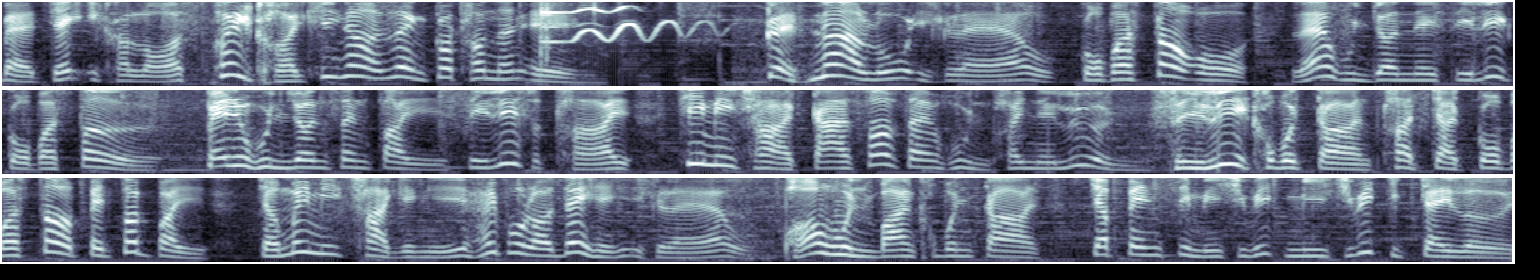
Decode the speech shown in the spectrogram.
แบบแจ็คอิคาลอสให้ขายที่หน้าเล่นก็เท่านั้นเอง เกร็ดน่ารู้อีกแล้วโกบัสเตอร์โอและหุ่นยนต์ในซีรีส์โกบัสเตอร์เป็นหุ่นยนต์เซนไตซีรีส์สุดท้ายที่มีฉากการซ่อมแซมหุ่นภายในเรื่อง ซีรีส์ขบวนการถัดจากโกบัสเตอร์เป็นต้นไป จะไม่มีฉากอย่างนี้ให้พวกเราได้เห็นอีกแล้ว เพราะหุ่นบางขบวนการจะเป็นสิ่งมีชีวิตมีชีวิตจิตใจเลย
